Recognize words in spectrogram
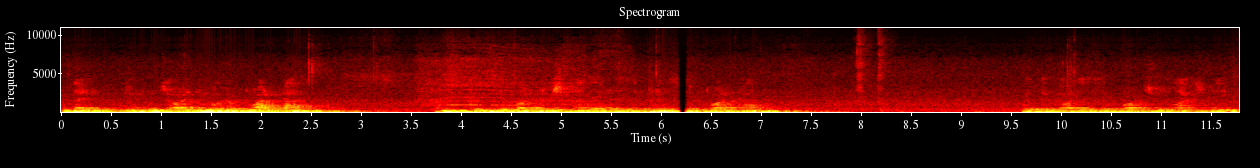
And then you enjoy the mood of Dwarka. And you can see Lord Krishna there as the prince of Dwarka. With the goddess of fortune, Lakshmi,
